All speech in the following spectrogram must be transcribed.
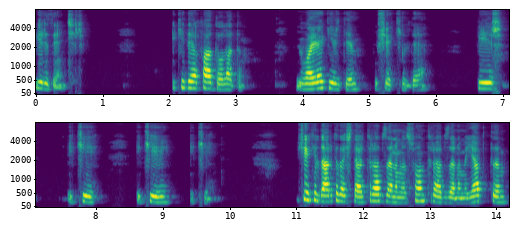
Bir zincir iki defa doladım. Yuvaya girdim bu şekilde. 1 2 2 2 Bu şekilde arkadaşlar trabzanımı son trabzanımı yaptım.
